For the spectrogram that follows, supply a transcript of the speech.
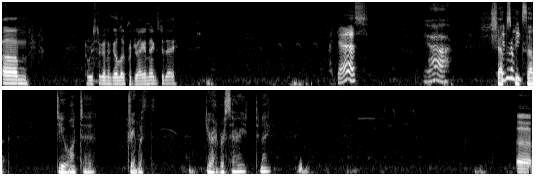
Um, are we still gonna go look for dragon eggs today? I guess. Yeah. Shep Didn't really- speaks up. Do you want to dream with your adversary tonight? Uh,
